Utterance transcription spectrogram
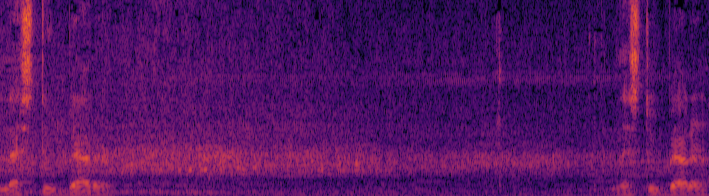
Let's do better. Let's do better.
